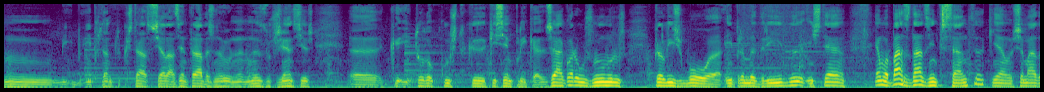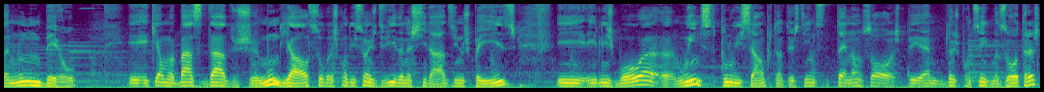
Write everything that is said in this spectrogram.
um, e, e, portanto, que está associado às entradas no, nas urgências uh, que, e todo o custo que, que isso implica. Já agora, os números para Lisboa e para Madrid, isto é, é uma base de dados interessante, que é chamada Numbeo, que é uma base de dados mundial sobre as condições de vida nas cidades e nos países. E, e Lisboa, eh, o índice de poluição, portanto, este índice tem não só as PM2.5, mas outras,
